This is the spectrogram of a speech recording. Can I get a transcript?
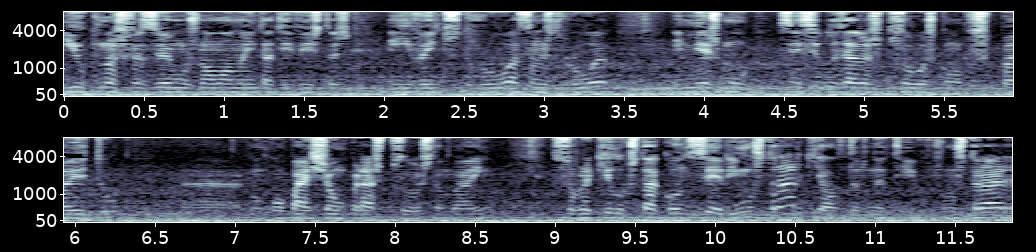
E o que nós fazemos normalmente, ativistas, em eventos de rua, ações de rua, é mesmo sensibilizar as pessoas com respeito, compaixão para as pessoas também, sobre aquilo que está a acontecer e mostrar que há alternativas, mostrar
